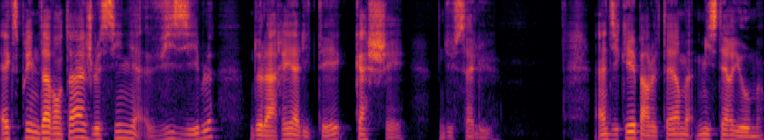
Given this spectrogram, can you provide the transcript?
exprime davantage le signe visible de la réalité cachée du salut, indiqué par le terme mysterium.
